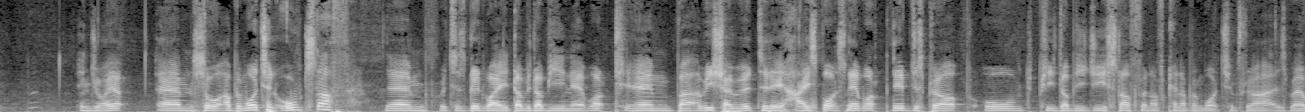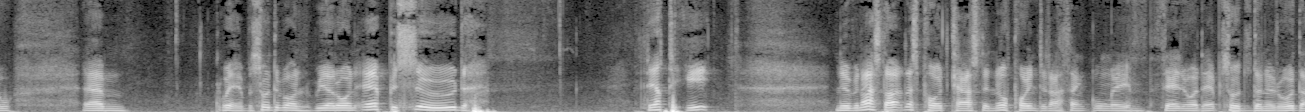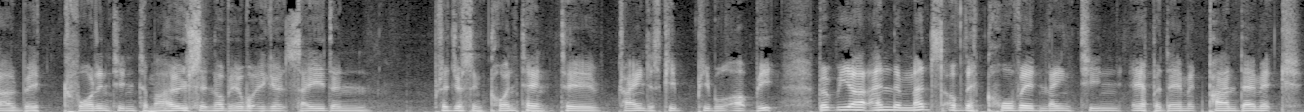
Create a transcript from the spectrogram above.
enjoy it. Um, so I've been watching old stuff um, which is good why WWE Network. Um, but a wee shout out to the High Spots Network. They've just put up old PWG stuff, and I've kind of been watching through that as well. Um, wait, episode one. We are on episode thirty-eight. Now, when I started this podcast, at no point did I think only 30 odd episodes down the road that I'd be quarantined to my house and not be able to get outside and producing content to try and just keep people upbeat. But we are in the midst of the COVID 19 epidemic, pandemic,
